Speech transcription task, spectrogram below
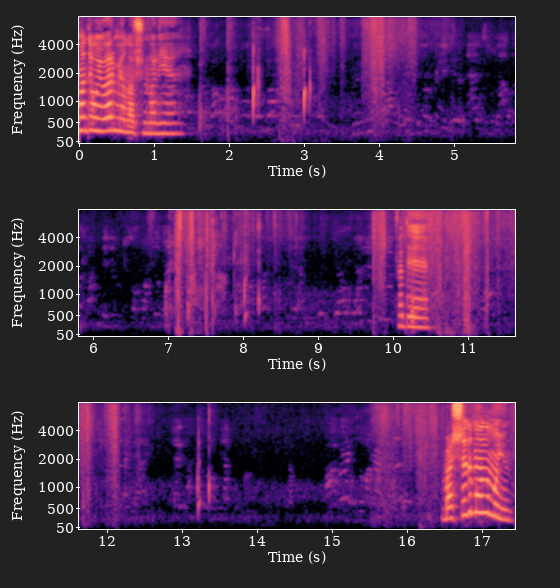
Hadi oy vermiyorlar şunlar ya. Hadi. Başladı mı oğlum oyun?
